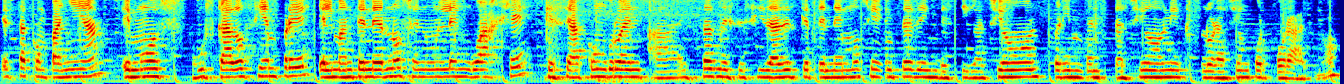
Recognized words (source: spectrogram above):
esta compañía, hemos buscado siempre el mantenernos en un lenguaje que sea congruente a estas necesidades que tenemos siempre de investigación, experimentación y exploración corporal, ¿no?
